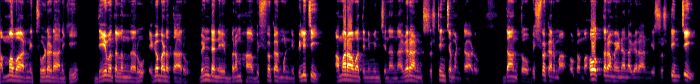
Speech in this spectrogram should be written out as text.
అమ్మవారిని చూడడానికి దేవతలందరూ ఎగబడతారు. వెంటనే బ్రహ్మ విశ్వకర్ముణ్ణి పిలిచి అమరావతిని మించిన నగరాన్ని సృష్టించమంటాడు. దాంతో విశ్వకర్మ ఒక మహోత్తరమైన నగరాన్ని సృష్టించి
